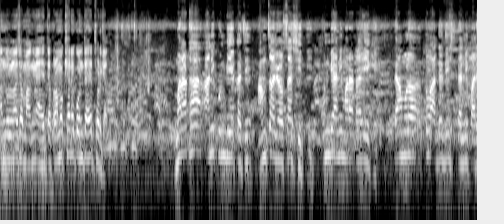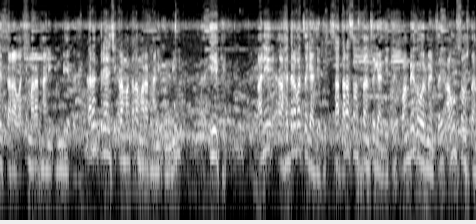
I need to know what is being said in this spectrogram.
आंदोलनाच्या मागण्या आहेत त्या प्रामुख्याने कोणत्या आहेत थोडक्यात? मराठा आणि कुणबी एकच आहे. आमचा व्यवसाय शेती कुणबी आणि मराठा एक आहे. त्यामुळं तो अध्यादेश त्यांनी पारित करावा की मराठा आणि कुणबी आहे. कारण त्र्याऐंशी क्रमांकाला मराठा आणि कुणबी एक आहे. आणि हैदराबादचं गॅजेट आहे. सातारा संस्थांचं गॅजेट आहे. बॉम्बे गव्हर्नमेंटचं आहे. औंध संस्थान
